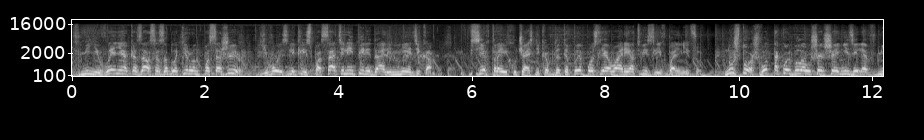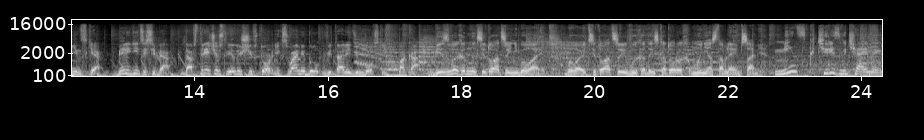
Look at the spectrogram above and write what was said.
В минивэне оказался заблокирован пассажир. Его извлекли спасатели и передали медикам. Всех троих участников ДТП после аварии отвезли в больницу. Ну что ж, вот такой была ушедшая неделя в Минске. Берегите себя. До встречи в следующий вторник. С вами был Виталий Дембовский. Пока. Безвыходных ситуаций не бывает. Бывают ситуации, выхода из которых мы не оставляем сами. Минск чрезвычайный.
